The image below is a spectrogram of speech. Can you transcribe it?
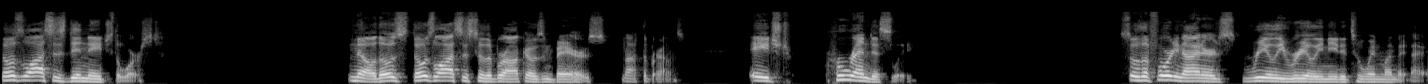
those losses didn't age the worst. No, those those losses to the Broncos and Bears, not the Browns, aged horrendously. So the 49ers really, really needed to win Monday night.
